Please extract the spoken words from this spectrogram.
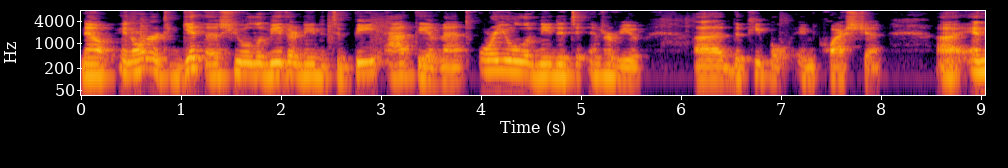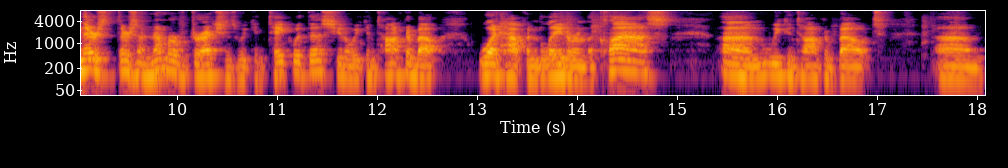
Now, in order to get this, you will have either needed to be at the event or you will have needed to interview uh, the people in question. Uh, and there's there's a number of directions we can take with this. You know, we can talk about what happened later in the class. Um, we can talk about um,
